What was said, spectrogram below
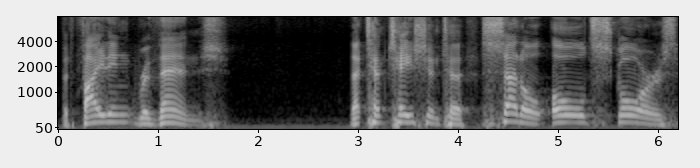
But fighting revenge, that temptation to settle old scores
